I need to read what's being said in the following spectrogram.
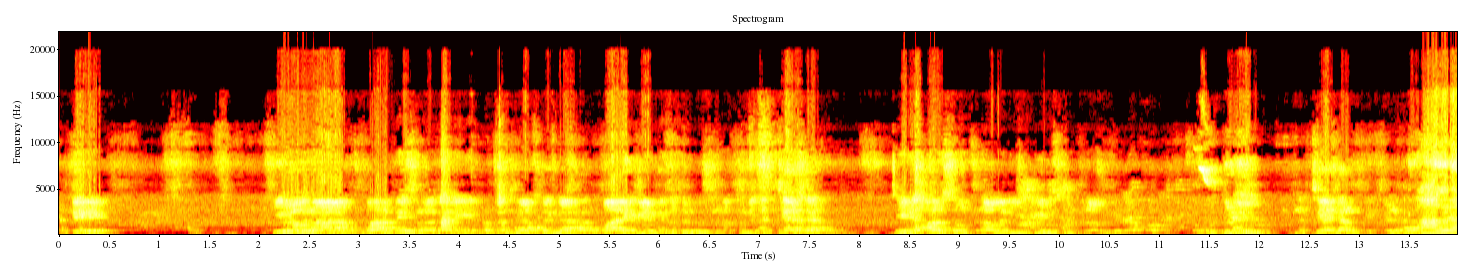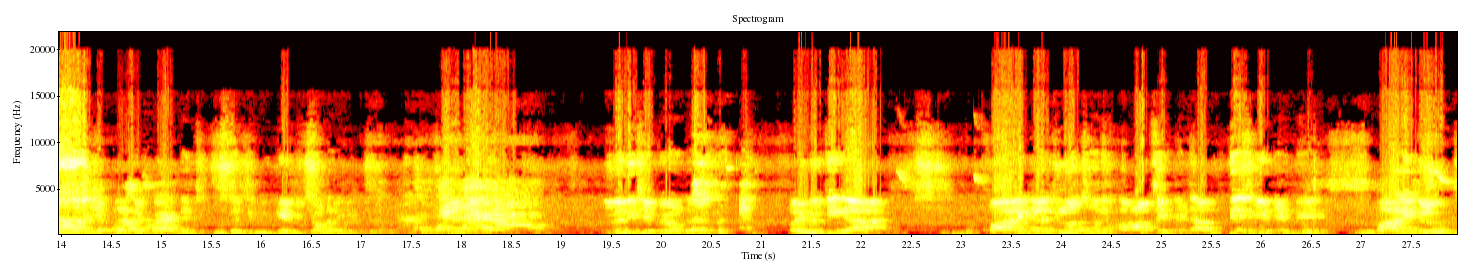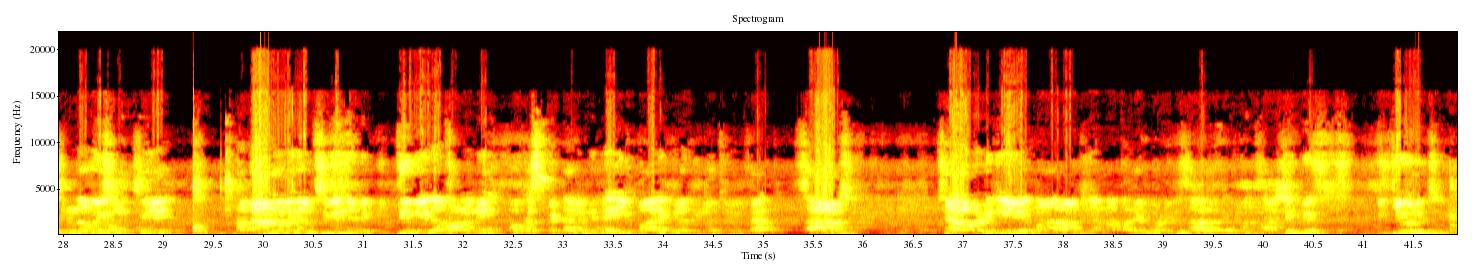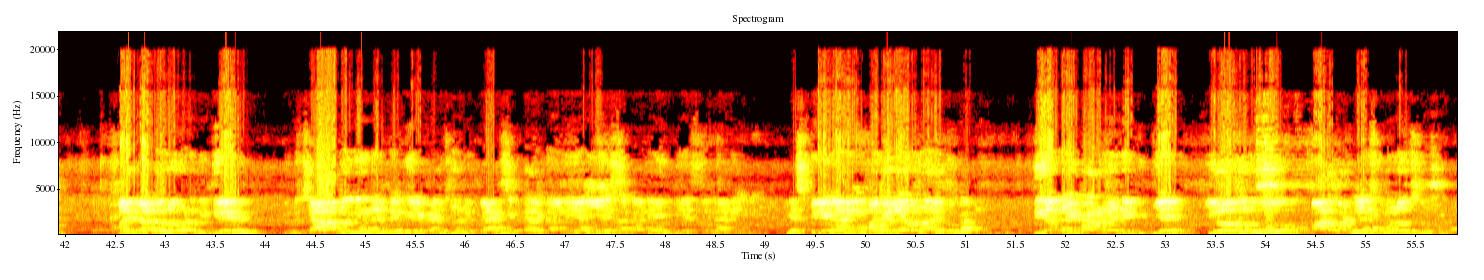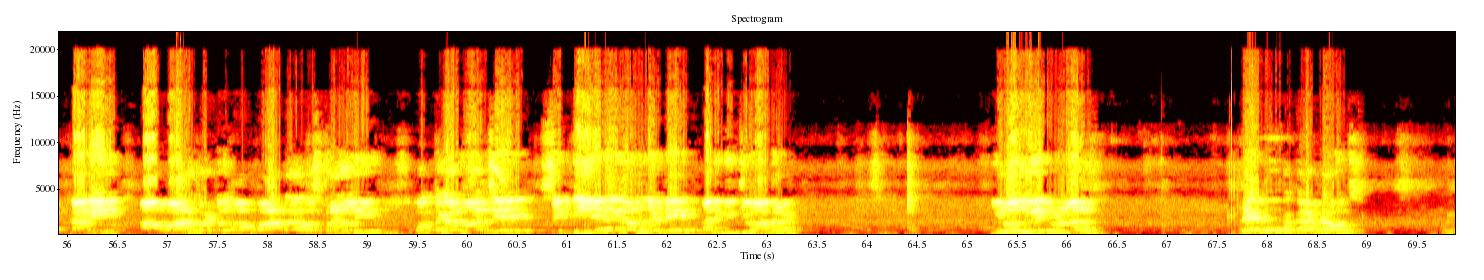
అంటే ఈ రోజున భారతదేశంలో కానీ ప్రపంచవ్యాప్తంగా బాలికల మీద జరుగుతున్న కొన్ని అత్యాచారాలు ఏడు ఆరు సంవత్సరాలని ఏడు సంవత్సరాల మీద వృద్ధుడు అత్యాచారం చేశాడు. చెప్పాలంటే బ్యాగ్ తెచ్చి గుర్తొచ్చి మీకు. ఇవన్నీ చెప్పే ఉంటారు. మరి ముఖ్యంగా బాలికల దినోత్సవం యొక్క ఆబ్జెక్ట్ అంటే ఆ ఉద్దేశం ఏంటంటే బాలికలు చిన్న వయసు నుంచి ప్రధానమైన అంశం ఏంటంటే విద్య మీద వాళ్ళని ఫోకస్ పెట్టాలనేదే ఈ బాలికల దినోత్సవం యొక్క సారాంశం. చాలా వాటికి మన రామజీ అన్న పర్యటన సార్ మన సార్ చెప్పారు విద్య గురించి. మరి గతంలో కూడా విద్య లేదు. ఇప్పుడు చాలా మంది ఏంటంటే మీరు ఎక్కడ చూడండి బ్యాంక్ సెక్టర్ కానీ ఐఏఎస్ కానీ ఐపీఎస్ కానీ ఎస్పీలు కానీ మహిళలే ఉన్నారు ఎక్కువగా. దీని కారణం ఏంటి? విద్య ఈ రోజు నువ్వు పాతపాటు చేసుకుని వేసుకుని ఉండొచ్చు. కానీ ఆ పాతపాటు ఆ పాత వస్త్రాలని కొత్తగా మార్చే శక్తి ఏదైనా ఉందంటే అది విద్య మాత్రమే. ఈ రోజు మీరు ఇక్కడ ఉన్నారు. రేపు ఒక కలెక్టర్ అవ్వచ్చు.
